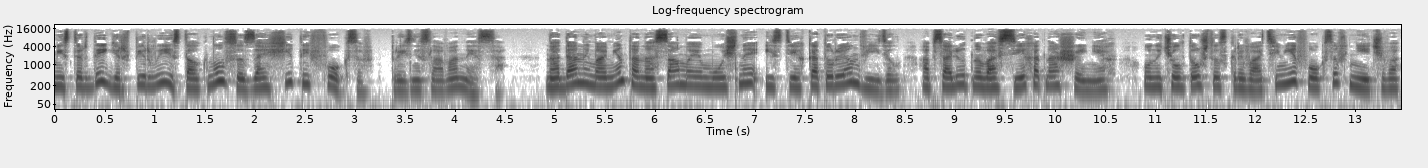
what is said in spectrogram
«Мистер Деггер впервые столкнулся с защитой Фоксов», — произнесла Ванесса. На данный момент она самая мощная из тех, которые он видел, абсолютно во всех отношениях. Он учел то, что скрывать семье Фоксов нечего,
